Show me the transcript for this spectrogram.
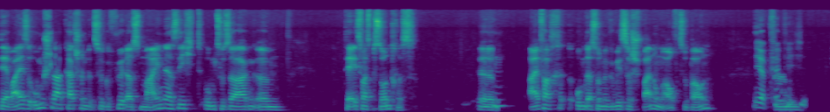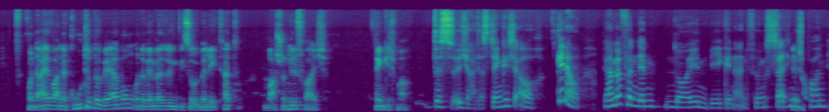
der weiße Umschlag hat schon dazu geführt, aus meiner Sicht, um zu sagen, ähm, der ist was Besonderes. Ähm, mhm. Einfach, um da so eine gewisse Spannung aufzubauen. Ja, pfiffig. Ähm, von daher war eine gute Bewerbung oder wenn man irgendwie so überlegt hat, war schon hilfreich. Denke ich mal. Das, ja, das denke ich auch. Genau. Wir haben ja von dem neuen Weg in Anführungszeichen genau. gesprochen.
